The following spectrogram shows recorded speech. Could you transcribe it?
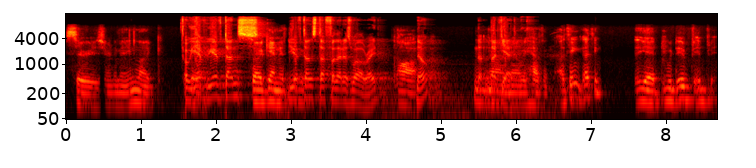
series. You know what I mean? Like oh, you have you have done so again. You have done stuff for that as well, right? Oh, no. No, no, not yet. No, we haven't. I think. I think. Yeah, if, if,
